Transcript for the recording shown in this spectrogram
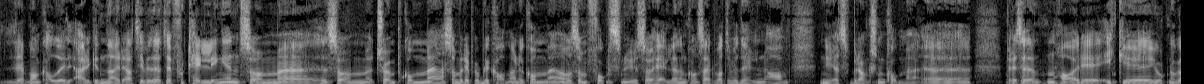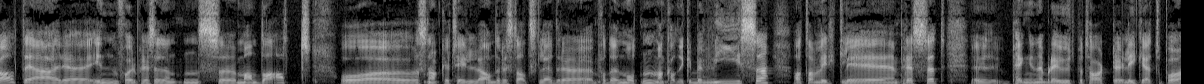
det man kaller, er ikke narrativet dette, fortellingen som, uh, som, Trump kommer med, som republikanerne kommer med, og som Fox News og hele den konservative delen av nyhetsbransjen kommer med. presidenten har ikke gjort noe galt. Det er innenfor presidentens mandat å snakke til andre statsledere på den måten. Man kan ikke bevise at han virkelig presset. Eh, pengene ble utbetalt like etterpå.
